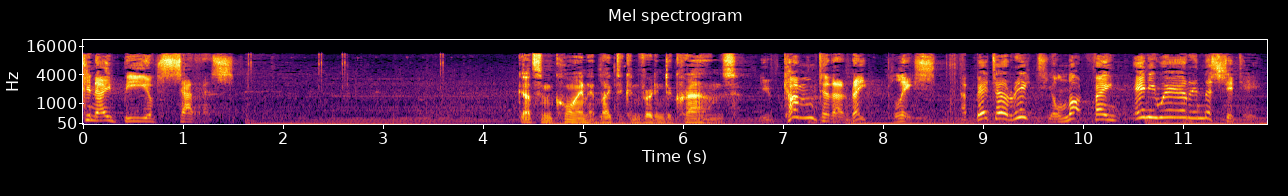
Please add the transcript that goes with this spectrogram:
Can I be of service? Got some coin I'd like to convert into crowns. You've come to the right place. A better rate you'll not find anywhere in the city.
